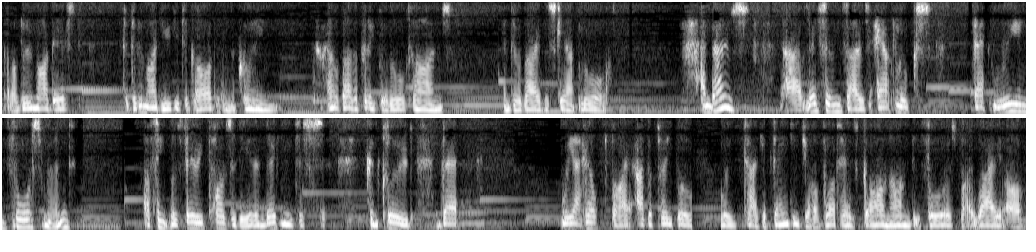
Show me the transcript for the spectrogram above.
that I'll do my best to do my duty to God and the Queen, to help other people at all times, and to obey the Scout law. And those uh, lessons, those outlooks, that reinforcement, I think was very positive and led me to s- conclude that we are helped by other people we take advantage of what has gone on before us by way of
